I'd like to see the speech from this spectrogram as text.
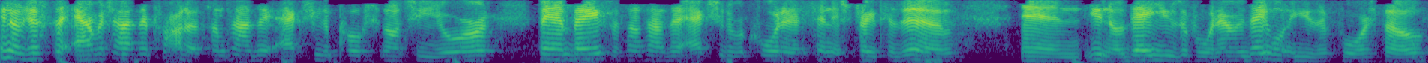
you know, just to advertise their product. Sometimes they ask you to post it onto your fan base, or sometimes they ask you to record it and send it straight to them, and you know they use it for whatever they want to use it for. So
